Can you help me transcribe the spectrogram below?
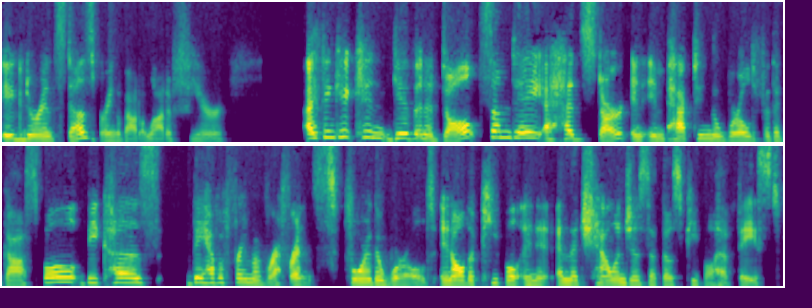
ignorance does bring about a lot of fear. I think it can give an adult someday a head start in impacting the world for the gospel because they have a frame of reference for the world and all the people in it and the challenges that those people have faced.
